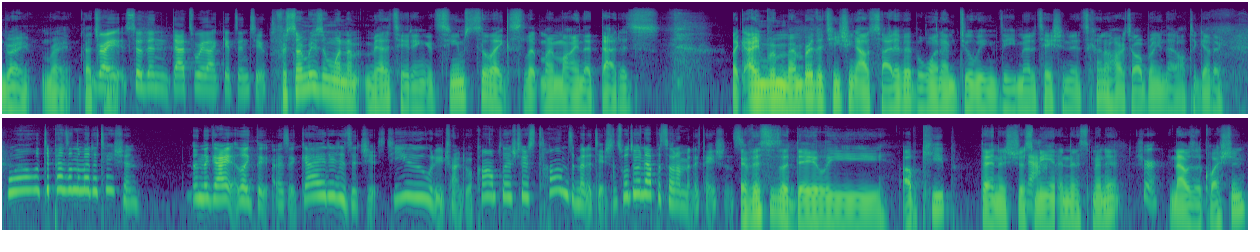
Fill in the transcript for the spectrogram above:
right, right. That's right. right? So then that's where that gets into. For some reason, when I'm meditating, it seems to like slip my mind that that is. Like I remember the teaching outside of it, but when I'm doing the meditation, it's kind of hard to all bring that all together. Well, it depends on the meditation. And the guy, like, the, is it guided? Is it just you? What are you trying to accomplish? There's tons of meditations. We'll do an episode on meditations. If this is a daily upkeep, then it's just Nah. me in this minute, sure. and that was a question.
